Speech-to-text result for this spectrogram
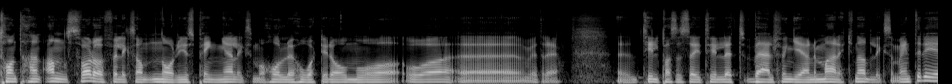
tar ikke han ansvar då for liksom, Norges penger liksom, og holder hårt i dem og, og eh, vet det, eh, tilpasser seg til et velfungerende marknad? Liksom. Er ikke det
